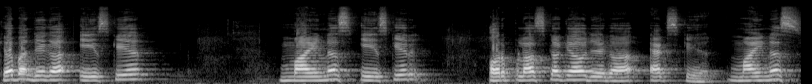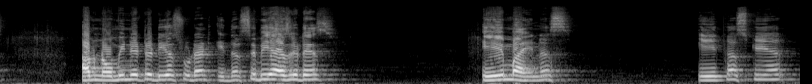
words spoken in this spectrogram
क्या बन जाएगा? A square minus a square और प्लस का क्या हो जाएगा? एक्स स्केयर माइनस अब नोमिनेटर डियर स्टूडेंट इधर से भी as it is a minus a का स्केयर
